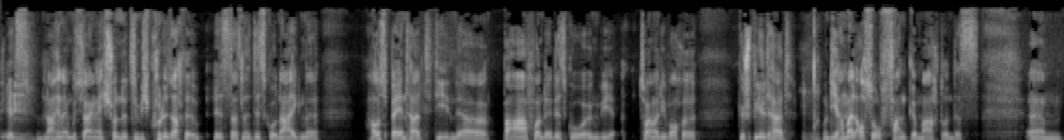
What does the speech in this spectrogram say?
jetzt im Nachhinein muss ich sagen, eigentlich schon eine ziemlich coole Sache ist, dass eine Disco eine eigene Hausband hat, die in der Bar von der Disco irgendwie zweimal die Woche gespielt hat. Und die haben halt auch so Funk gemacht und das, ähm,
